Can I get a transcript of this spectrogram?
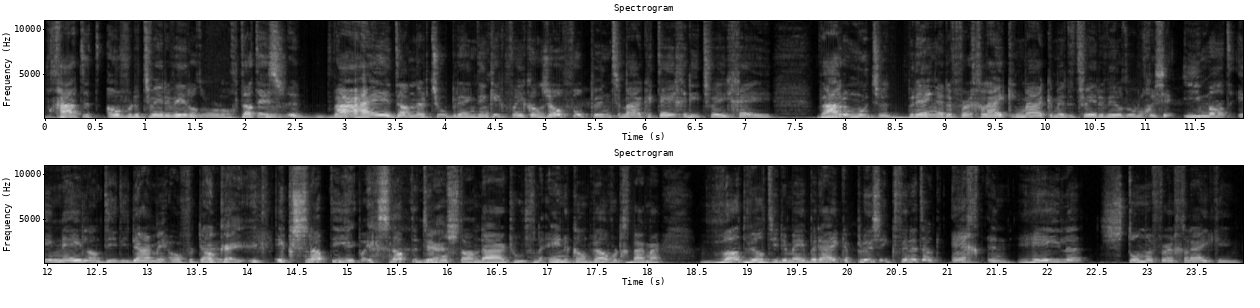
gaat het over de Tweede Wereldoorlog. Dat is het- waar hij het dan naartoe brengt. Denk ik van je kan zoveel punten maken tegen die 2G. Waarom moeten we het brengen, de vergelijking maken met de Tweede Wereldoorlog? Is er iemand in Nederland die die daarmee overtuigt? Oké, ik, Ik snap, die, Ik- ik, snap de dubbelstandaard, hoe het van de ene kant wel wordt gebruikt, maar wat wilt hij ermee bereiken? Plus, ik vind het ook echt een hele stomme vergelijking.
